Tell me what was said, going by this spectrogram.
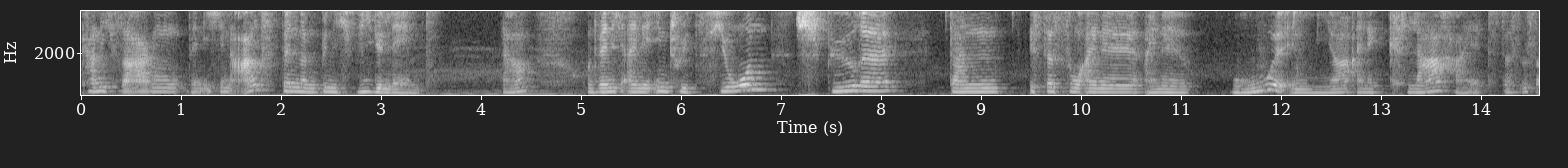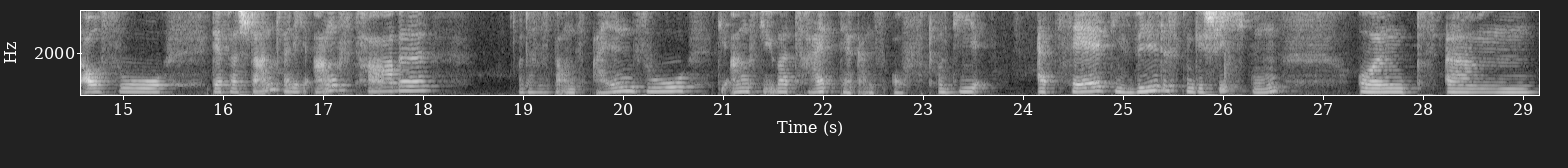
kann ich sagen, wenn ich in Angst bin, dann bin ich wie gelähmt. Ja? Und wenn ich eine Intuition spüre, dann ist das so eine, eine Ruhe in mir, eine Klarheit. Das ist auch so der Verstand, wenn ich Angst habe, und das ist bei uns allen so, die Angst, die übertreibt ja ganz oft und die erzählt die wildesten Geschichten und ähm,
